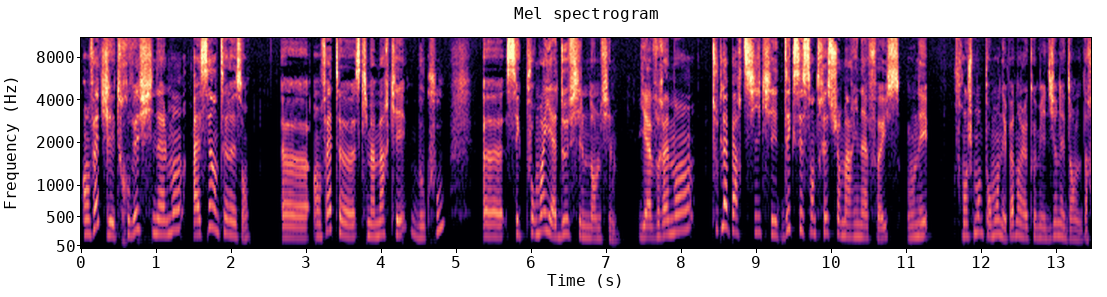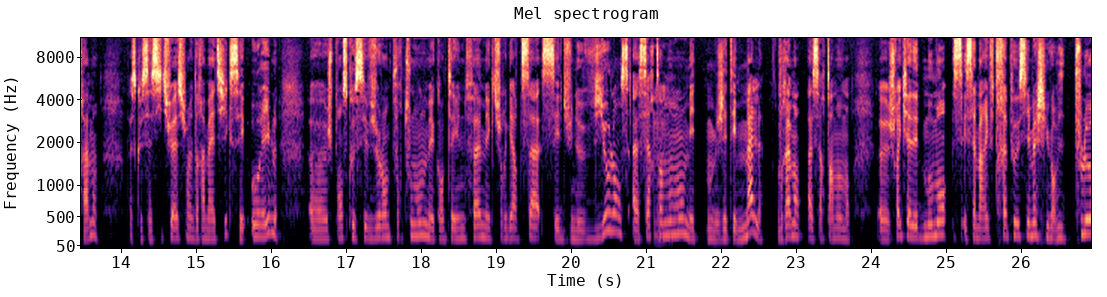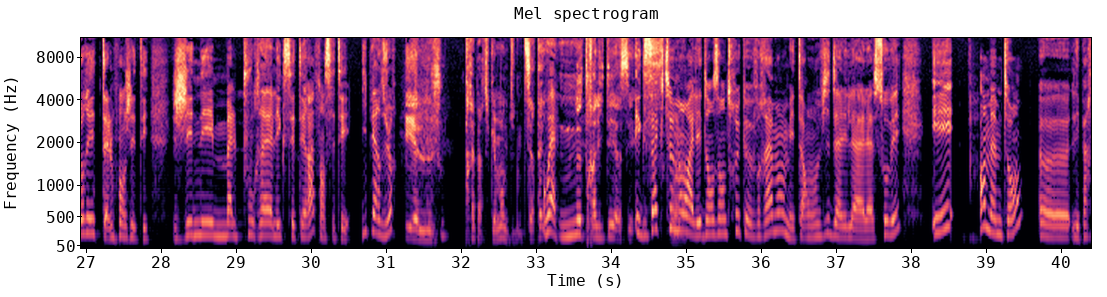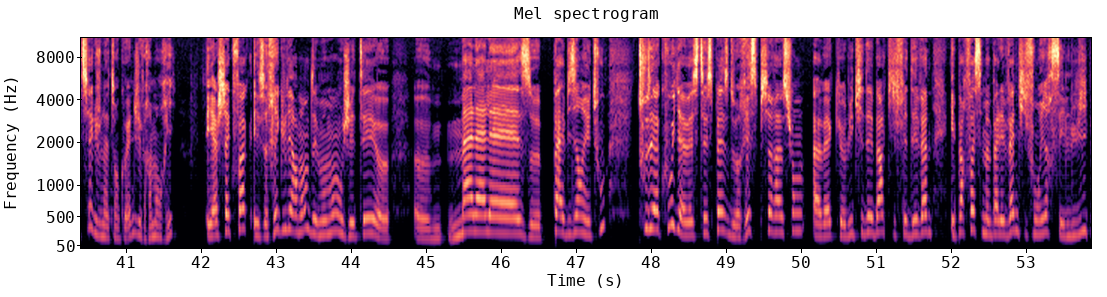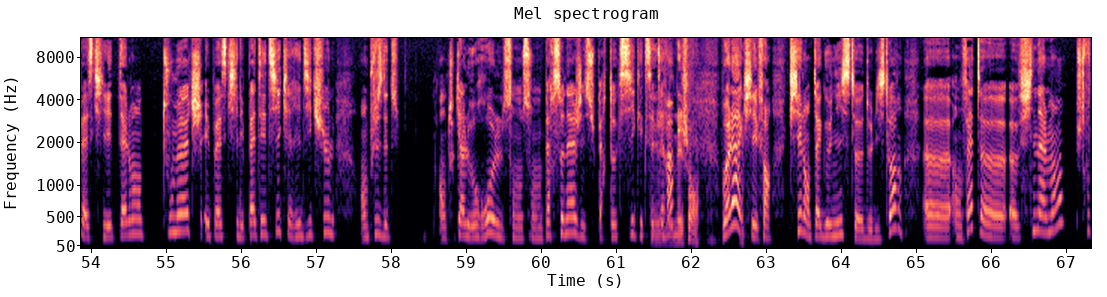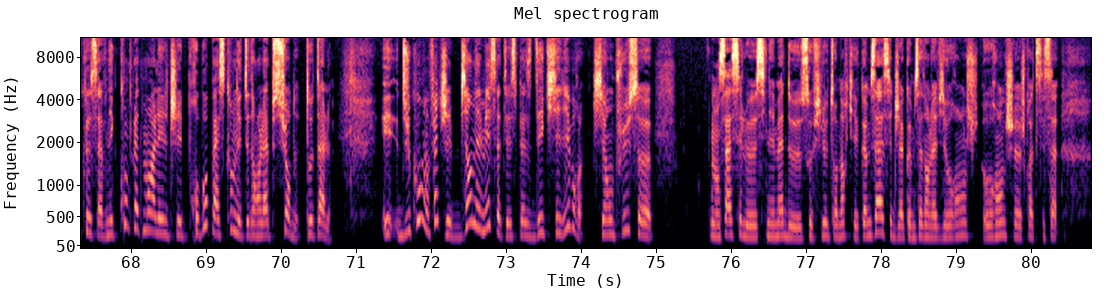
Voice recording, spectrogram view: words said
en fait, je l'ai trouvé finalement assez intéressant. Euh, en fait, euh, ce qui m'a marqué beaucoup, c'est que pour moi, il y a deux films dans le film. Il y a vraiment toute la partie qui est, dès que c'est centré sur Marina Foïs, on est, franchement, pour moi, on n'est pas dans la comédie, on est dans le drame, parce que sa situation est dramatique, c'est horrible. Euh, je pense que c'est violent pour tout le monde, mais quand tu es une femme et que tu regardes ça, c'est d'une violence à certains moments, mais j'étais mal, vraiment, à certains moments. Euh, je crois qu'il y a des moments, et ça m'arrive très peu au cinéma, j'ai eu envie de pleurer tellement j'étais gênée, mal pour elle, etc. Enfin, c'était hyper dur. Et elle le joue très particulièrement d'une certaine Ouais. neutralité assez. Exactement, Voilà. elle est dans un truc euh, vraiment, mais t'as envie d'aller la, la sauver. Et en même temps, euh, les parties avec Jonathan Cohen, j'ai vraiment ri. Et à chaque fois, et régulièrement, des moments où j'étais euh, euh, mal à l'aise, pas bien et tout, tout d'un coup, il y avait cette espèce de respiration avec euh, Lucky Débarque qui fait des vannes. Et parfois, c'est même pas les vannes qui font rire, c'est lui parce qu'il est tellement too much et parce qu'il est pathétique et ridicule, en plus d'être. En tout cas, le rôle, son, son personnage est super toxique, Et etc le méchant. voilà, qui est, enfin, qui est l'antagoniste de l'histoire. Euh, en fait, euh, euh, finalement, je trouve que ça venait complètement alléger le propos parce qu'on était dans l'absurde total. Et du coup, en fait, j'ai bien aimé cette espèce d'équilibre qui, en plus, euh, Bon, ça, c'est le cinéma de Sophie Le Tourneur qui est comme ça. C'est déjà comme ça dans La vie orange. Orange, je crois que c'est ça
